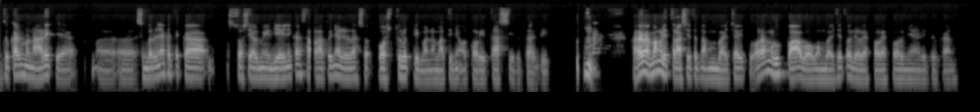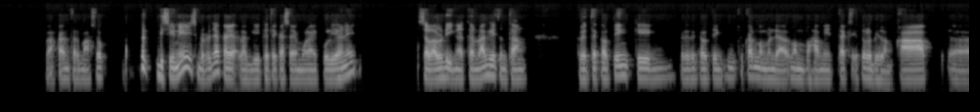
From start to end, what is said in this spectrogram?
Itu kan menarik ya. Eh, sebenarnya ketika sosial media ini kan salah satunya adalah post truth di mana matinya otoritas itu tadi. Karena memang literasi tentang membaca itu orang lupa bahwa membaca itu ada level-levelnya gitu kan. Bahkan termasuk di sini sebenarnya kayak lagi ketika saya mulai kuliah nih selalu diingatkan lagi tentang critical thinking. Critical thinking itu kan memahami teks itu lebih lengkap, uh,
